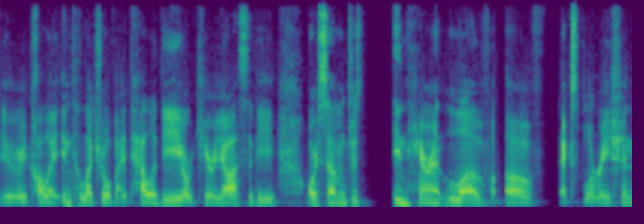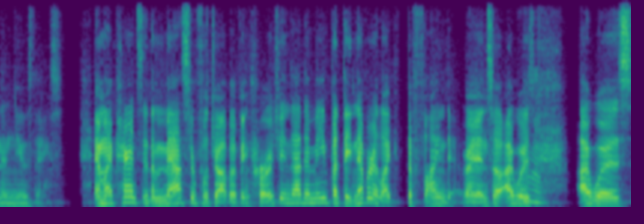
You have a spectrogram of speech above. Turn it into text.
you call it intellectual vitality or curiosity or some just inherent love of exploration and new things. And my parents did a masterful job of encouraging that in me, but they never like defined it, right? And so I was mm. I was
